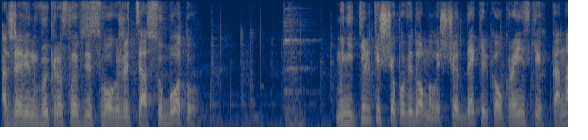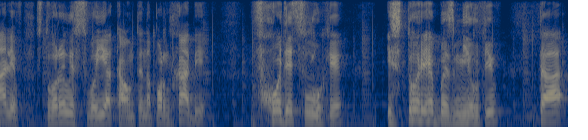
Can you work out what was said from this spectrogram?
адже він викреслив зі свого життя суботу. Мені тільки що повідомили, що декілька українських каналів створили свої акаунти на порнхабі. Входять слухи, історія без мілфів та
